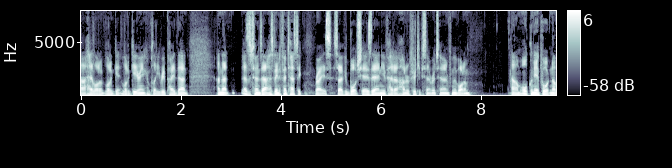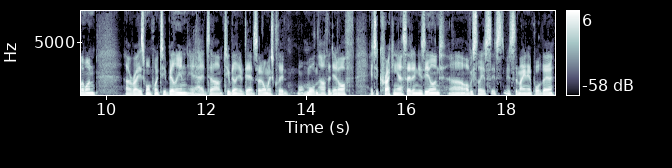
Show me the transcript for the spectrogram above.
Uh, had a lot of, lot of, lot of gearing, completely repaid that. And that, as it turns out, has been a fantastic raise. So, if you bought shares there and you've had a 150% return from the bottom. Um, Auckland Airport, another one uh, raised 1.2 billion. It had um, 2 billion of debt, so it almost cleared more than half the debt off. It's a cracking asset in New Zealand. Uh, obviously, it's it's it's the main airport there.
